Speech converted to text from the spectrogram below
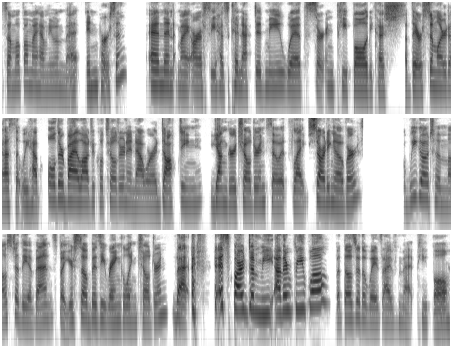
Some of them I haven't even met in person. And then my RFC has connected me with certain people because they're similar to us that we have older biological children and now we're adopting younger children. So it's like starting over. We go to most of the events, but you're so busy wrangling children that it's hard to meet other people. But those are the ways I've met people.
